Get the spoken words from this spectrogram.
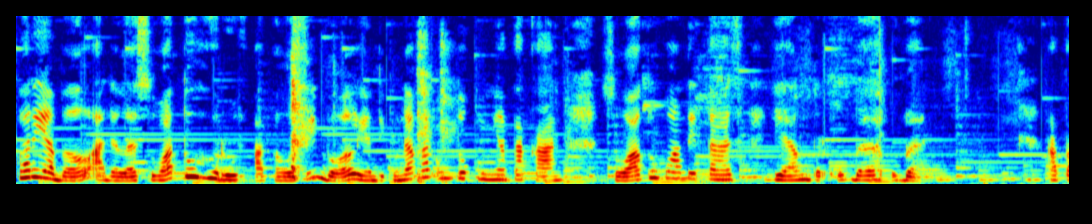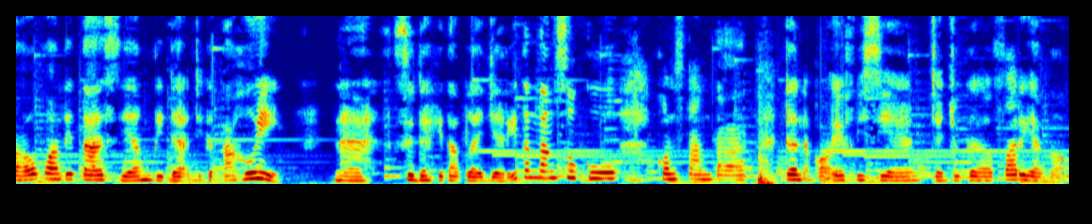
Variabel adalah suatu huruf atau simbol yang digunakan untuk menyatakan suatu kuantitas yang berubah-ubah atau kuantitas yang tidak diketahui. Nah, sudah kita pelajari tentang suku, konstanta, dan koefisien, dan juga variabel.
